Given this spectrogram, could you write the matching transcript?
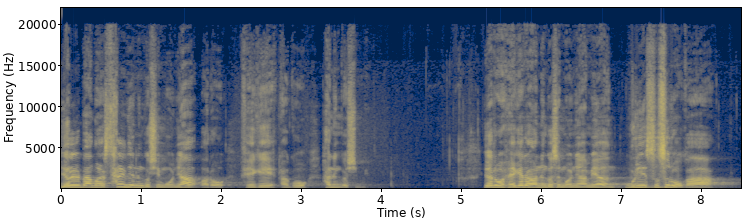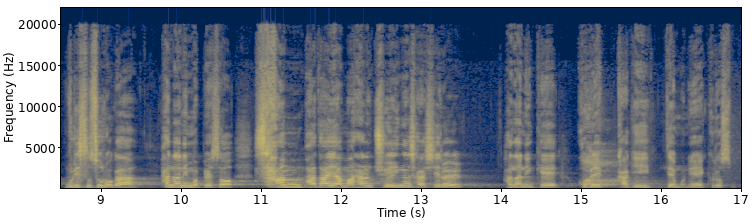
열방을 살리는 것이 뭐냐? 바로 회개라고 하는 것입니다. 여러분 회개라고 하는 것은 뭐냐면 우리 스스로가 우리 스스로가 하나님 앞에서 산 받아야만 하는 죄 있는 사실을 하나님께 고백하기 때문에 그렇습니다.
